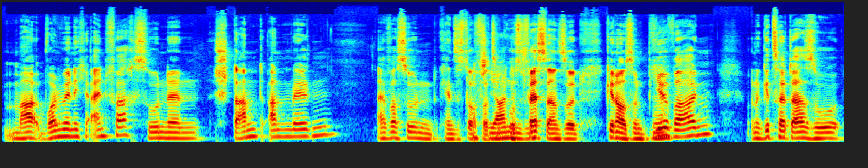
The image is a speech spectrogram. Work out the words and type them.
Mal, wollen wir nicht einfach so einen Stand anmelden? Einfach so ein, kennst du es doch von so Großfestern, so, genau, so ein Bierwagen. Ja. Und dann gibt es halt da so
